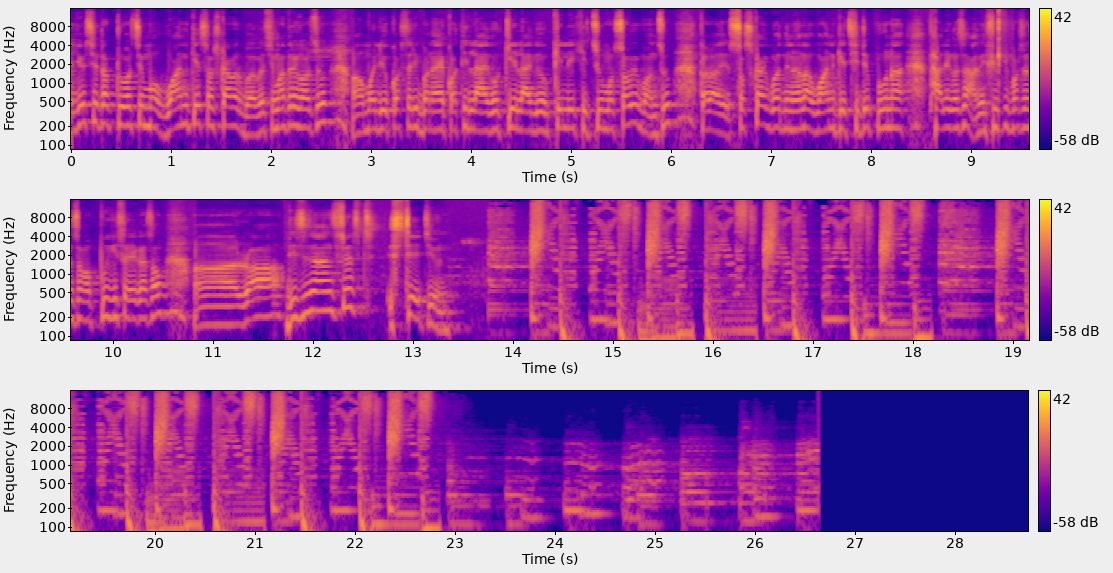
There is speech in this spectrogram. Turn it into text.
यो सेटअप टुवर चाहिँ म वान के सब्सक्राइबर भएपछि मात्रै गर्छु। मैले यो कसरी बनाएँ कति लाग्यो के लाग्यो केले खिच्छु म सबै भन्छु। तर सब्सक्राइब गरिदिनु होला वान के छिटो पुग्न थालेको छ। हामी फिफ्टी पर्सेन्टसम्म पुगिसकेका छौँ। र this is Shrestha stay tune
